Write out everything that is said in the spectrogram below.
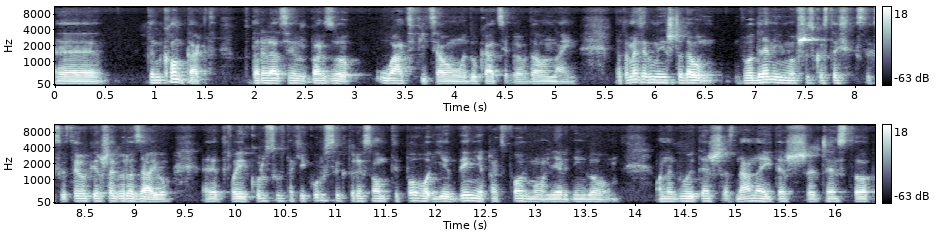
e, ten kontakt, ta relacja już bardzo ułatwi całą edukację, prawda, online. Natomiast jakbym jeszcze dał wyodrębnić mimo wszystko z, z, tego pierwszego rodzaju e, Twoich kursów, takie kursy, które są typowo jedynie platformą learningową. One były też znane i też często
